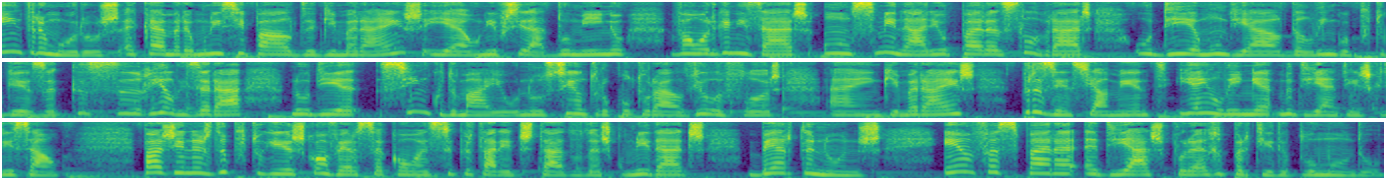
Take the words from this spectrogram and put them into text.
Intramuros, a Câmara Municipal de Guimarães e a Universidade do Minho vão organizar um seminário para celebrar o Dia Mundial da Língua Portuguesa, que se realizará no dia 5 de maio no Centro Cultural Vila Flor, em Guimarães, presencialmente e em linha mediante inscrição. Páginas de Português conversa com a Secretária de Estado das Comunidades, Berta Nunes, ênfase para a diáspora repartida pelo mundo.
